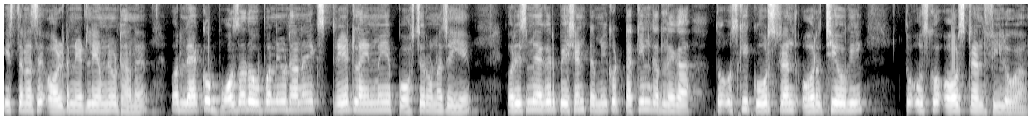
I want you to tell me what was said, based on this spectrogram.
इस तरह से ऑल्टरनेटली हमने उठाना है। और लेग को बहुत ज़्यादा ऊपर नहीं उठाना है, एक स्ट्रेट लाइन में ये पोस्चर होना चाहिए। और इसमें अगर पेशेंट टमी को टक इन कर लेगा तो उसकी कोर स्ट्रेंथ और अच्छी होगी तो उसको और स्ट्रेंथ फील होगा।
